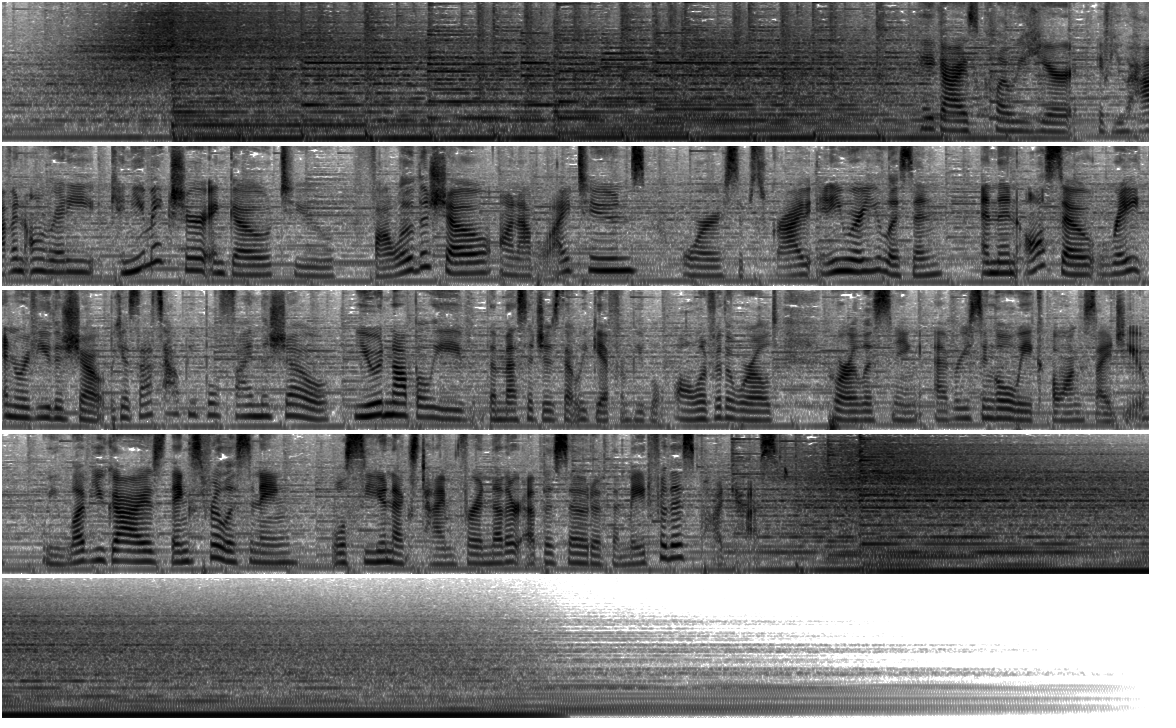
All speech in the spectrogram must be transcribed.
Hey guys, Chloe here. If you haven't already, can you make sure and go to follow the show on Apple iTunes or subscribe anywhere you listen? And then also rate and review the show because that's how people find the show. You would not believe the messages that we get from people all over the world who are listening every single week alongside you. We love you guys. Thanks for listening. We'll see you next time for another episode of the Made for This podcast.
